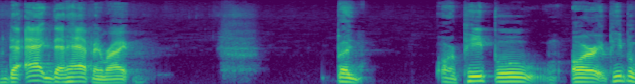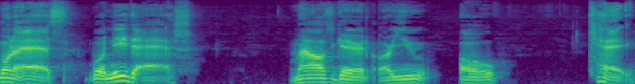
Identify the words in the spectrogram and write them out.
the act that happened, right? But are people are people gonna ask? Well, need to ask. Myles Garrett, are you okay?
